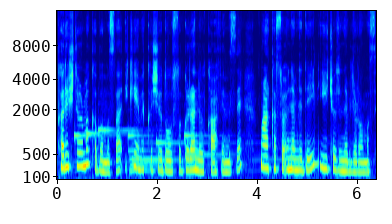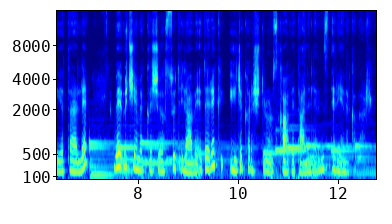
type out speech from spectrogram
Karıştırma kabımıza 2 yemek kaşığı dolusu granül kahvemizi, markası önemli değil, iyi çözünebilir olması yeterli ve 3 yemek kaşığı süt ilave ederek iyice karıştırıyoruz kahve tanelerimiz eriyene kadar.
